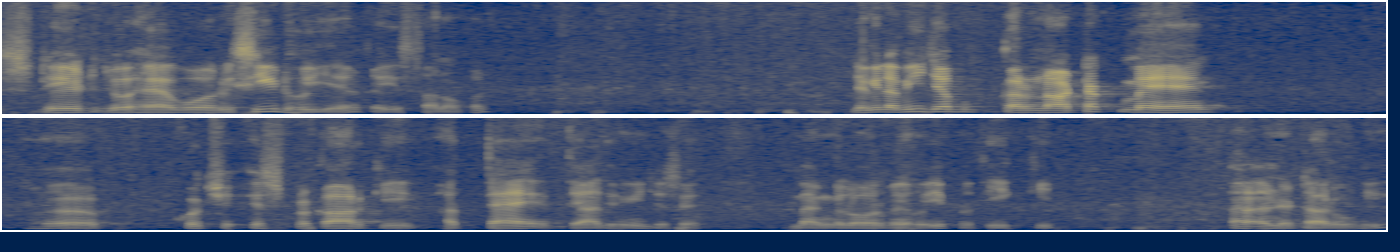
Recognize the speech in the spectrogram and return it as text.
स्टेट जो है वो रिसीड हुई है कई स्थानों पर। लेकिन अभी जब कर्नाटक में कुछ इस प्रकार की हत्याएँ इत्यादि हुई जैसे बेंगलोर में हुई प्रतीक की निटारू की।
